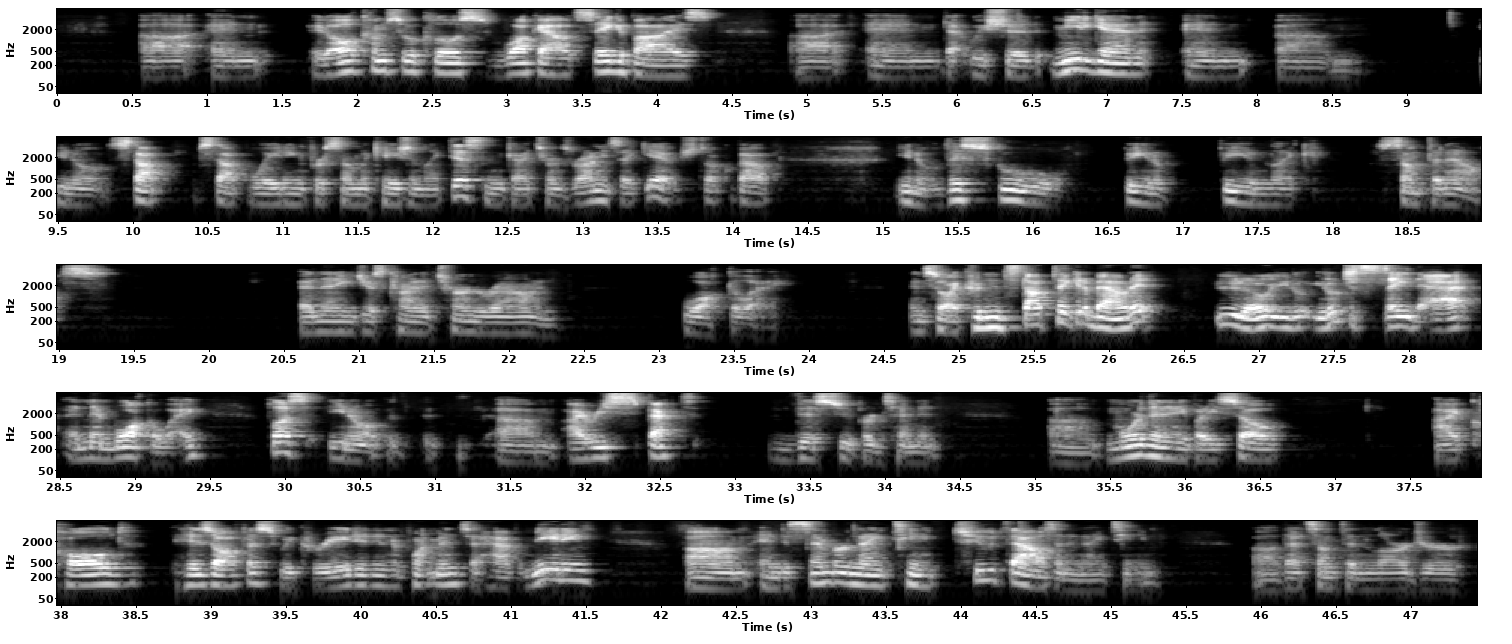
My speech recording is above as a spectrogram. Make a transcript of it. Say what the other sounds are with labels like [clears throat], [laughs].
Uh, and it all comes to a close, walk out, say goodbyes, uh, and that we should meet again and um, you know, stop stop waiting for some occasion like this. And the guy turns around, he's like, yeah, we should talk about, you know, this school being a being like something else. And then he just kind of turned around and walked away. And so I couldn't stop thinking about it. You know, you don't you don't just say that and then walk away. Plus, you know, um, I respect this superintendent uh, more than anybody. So I called his office. We created an appointment to have a meeting. Um, and December 19th, 2019, uh, that's something larger,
